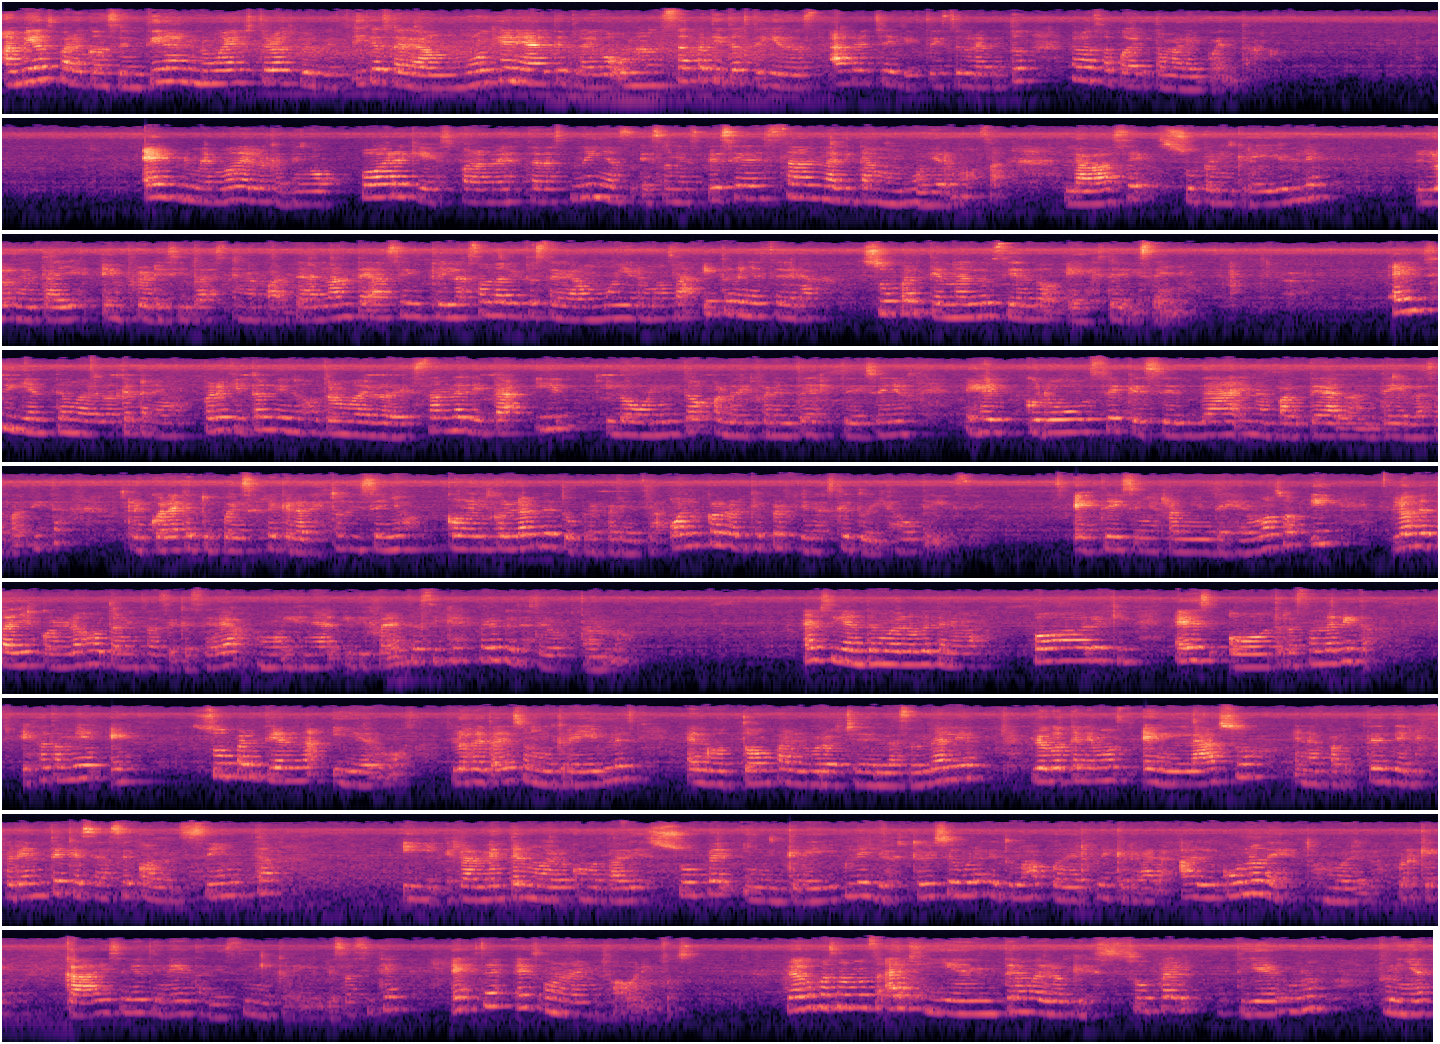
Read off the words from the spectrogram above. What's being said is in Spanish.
Amigas, para consentir a nuestros bebés y que se vean muy genial, te traigo unos zapatitos tejidos a crochet que estoy segura que tú lo vas a poder tomar en cuenta. El primer modelo que tengo por aquí es para nuestras niñas, es una especie de sandalita muy hermosa. La base súper increíble, los detalles en florecitas en la parte de adelante hacen que la sandalita se vea muy hermosa y tu niña se verá súper tierna luciendo este diseño. El siguiente modelo que tenemos por aquí también es otro modelo de sandalita y lo bonito o lo diferente de este diseño es el cruce que se da en la parte de adelante de la zapatita. Recuerda que tú puedes recrear estos diseños con el color de tu preferencia o el color que prefieras que tu hija utilice. Este diseño realmente es hermoso y los detalles con los botones hace que se vea muy genial y diferente, así que espero que te esté gustando. El siguiente modelo que tenemos por aquí es otra sandalita. Esta también es súper tierna y hermosa. Los detalles son increíbles, el botón para el broche de la sandalia. Luego tenemos el lazo en la parte del frente que se hace con cinta y realmente el modelo como tal es súper increíble. Yo estoy segura que tú vas a poder recrear alguno de estos modelos porque cada diseño tiene detalles increíbles, así que este es uno de mis favoritos. Luego pasamos al siguiente modelo que es súper tierno. Tu niña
